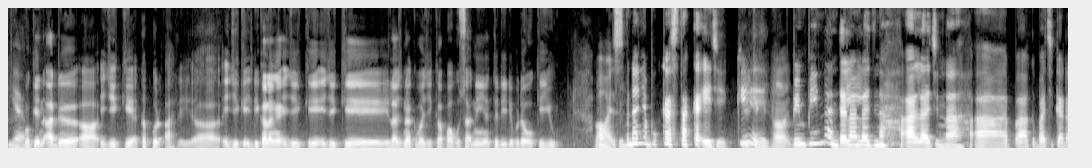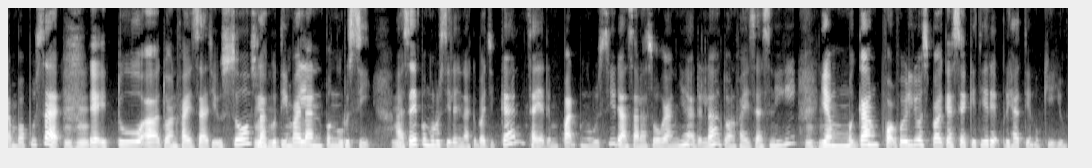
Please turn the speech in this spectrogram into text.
yeah. mungkin ada uh, AJK ataupun ahli uh, AJK di kalangan AJK AJK lajnah kebajikan Papua Pusat ni yang terdiri daripada OKU Oh, okay. sebenarnya bukan setakat AJK. AJK. Ha. Pimpinan dalam lajnah uh, lajnah uh, kebajikan dan pusat uh-huh. iaitu uh, Tuan Faizal Yusof selaku uh-huh. timbalan pengurusi. Uh-huh. Uh, saya pengurusi lajnah kebajikan. Saya ada empat pengurusi dan salah seorangnya adalah Tuan Faizal sendiri uh-huh. yang memegang portfolio sebagai sekretariat prihatin UKU.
